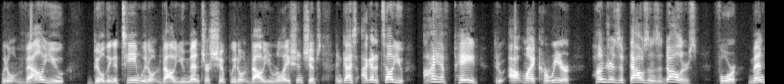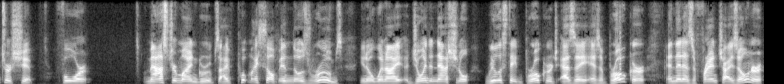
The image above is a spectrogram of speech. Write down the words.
We don't value building a team. We don't value mentorship. We don't value relationships. And guys, I got to tell you, I have paid throughout my career hundreds of thousands of dollars for mentorship, for mastermind groups. I've put myself in those rooms. You know, when I joined a national real estate brokerage as a, as a broker and then as a franchise owner,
